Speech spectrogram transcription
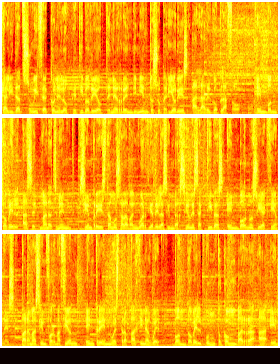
Calidad suiza con el objetivo de obtener rendimientos superiores a largo plazo. En Bontobel Asset Management siempre estamos a la vanguardia de las inversiones activas en bonos y acciones. Para más información, entre en nuestra página web bontobel.com barra am.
